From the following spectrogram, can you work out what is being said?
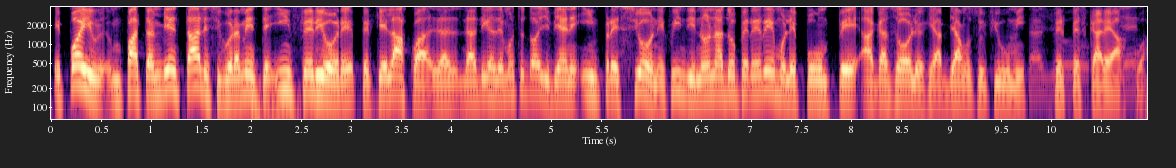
e poi un impatto ambientale sicuramente inferiore perché l'acqua dalla diga del Monte d'Ogli viene in pressione, quindi non adopereremo le pompe a gasolio che abbiamo sui fiumi per pescare acqua.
